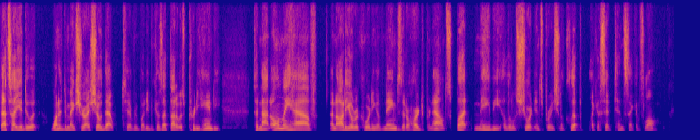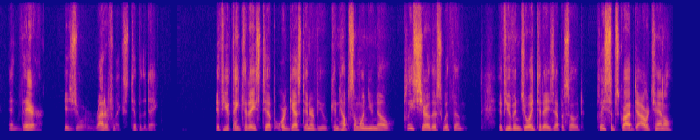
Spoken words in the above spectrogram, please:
that's how you do it. Wanted to make sure I showed that to everybody because I thought it was pretty handy to not only have an audio recording of names that are hard to pronounce, but maybe a little short inspirational clip, like I said, 10 seconds long. And there is your Riderflex tip of the day. If you think today's tip or guest interview can help someone you know, please share this with them. If you've enjoyed today's episode, please subscribe to our channel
